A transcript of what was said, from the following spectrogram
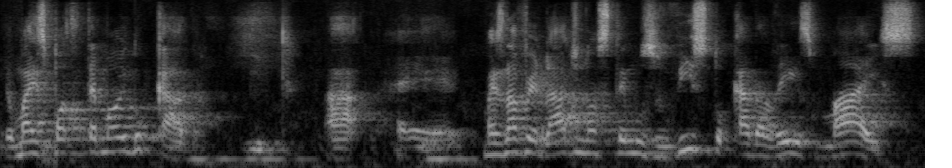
Deu uma resposta até mal educada. Ah, é, mas na verdade nós temos visto cada vez mais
